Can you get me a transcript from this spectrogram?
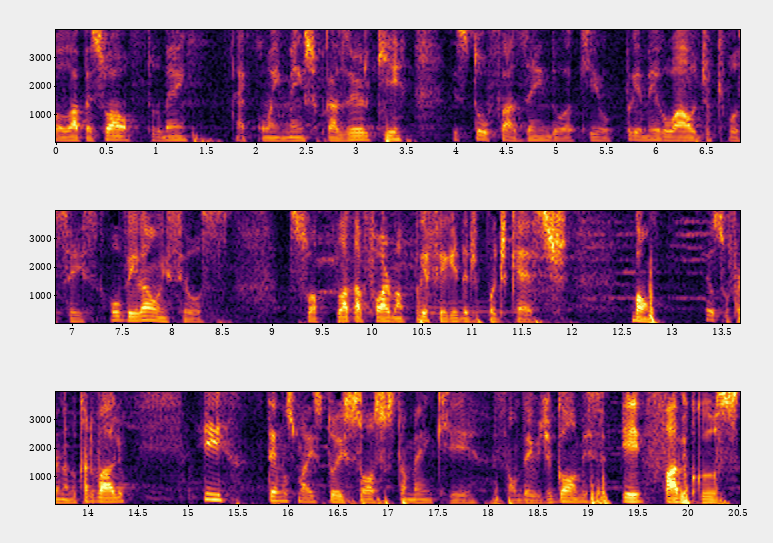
Olá pessoal, tudo bem? É com imenso prazer que estou fazendo aqui o primeiro áudio que vocês ouvirão em seus sua plataforma preferida de podcast. Bom, eu sou Fernando Carvalho e temos mais dois sócios também que são David Gomes e Fábio Cruz.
